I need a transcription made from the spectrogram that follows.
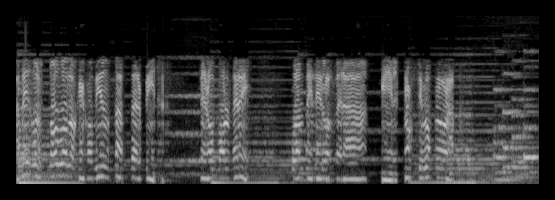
Amigos, todo lo que comienza termina, pero volveré. Juan verá en el próximo programa.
